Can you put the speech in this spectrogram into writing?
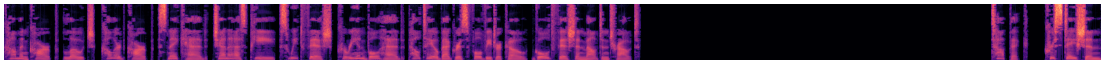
common carp, loach, colored carp, snakehead, channa sp, sweet fish, Korean bullhead bullhead Pelteobagrus fulvidraco, goldfish and mountain trout. Topic: Crustacean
